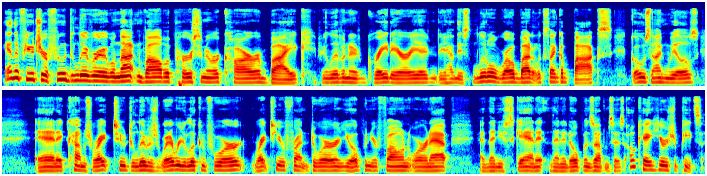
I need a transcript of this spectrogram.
In the future, food delivery will not involve a person or a car or a bike. If you live in a great area, you have this little robot. It looks like a box, goes on wheels, and it comes right to delivers whatever you're looking for right to your front door. You open your phone or an app, and then you scan it, and then it opens up and says, "Okay, here's your pizza."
